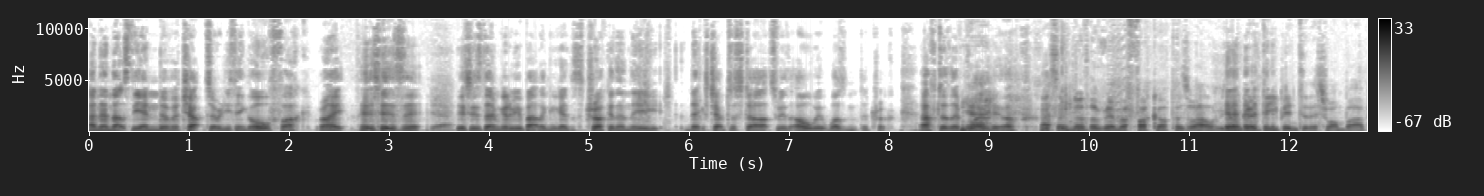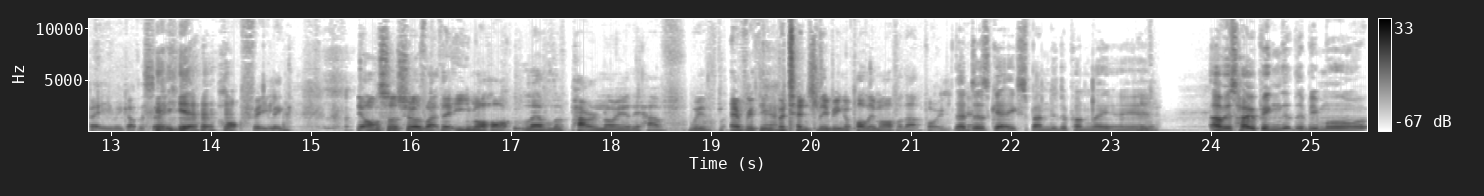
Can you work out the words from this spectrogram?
And then that's the end of a chapter, and you think, "Oh fuck, right, this is it. Yeah. This is them going to be battling against the truck." And then the next chapter starts with, "Oh, it wasn't the truck." After they've Yeah. blown it up. That's another Rimmer fuck up as well. We don't go deep into this one, but I bet you we got the same Yeah. hot feeling. It also shows like the Emohawk level of paranoia they have with everything Yeah. potentially being a polymorph at that point. That does get expanded upon later, yeah. I was hoping that there'd be more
